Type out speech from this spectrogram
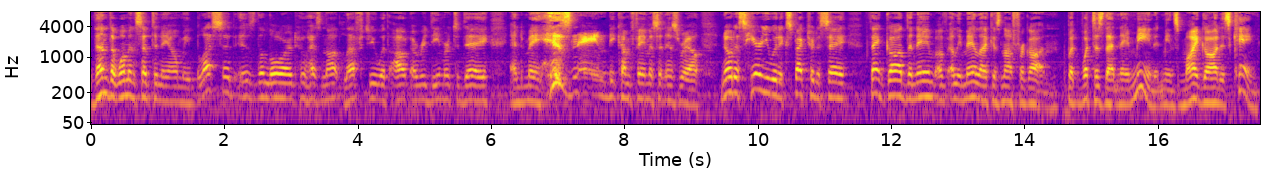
Then the woman said to Naomi, Blessed is the Lord who has not left you without a redeemer today, and may his name become famous in Israel. Notice here you would expect her to say, Thank God the name of Elimelech is not forgotten. But what does that name mean? It means, My God is king.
